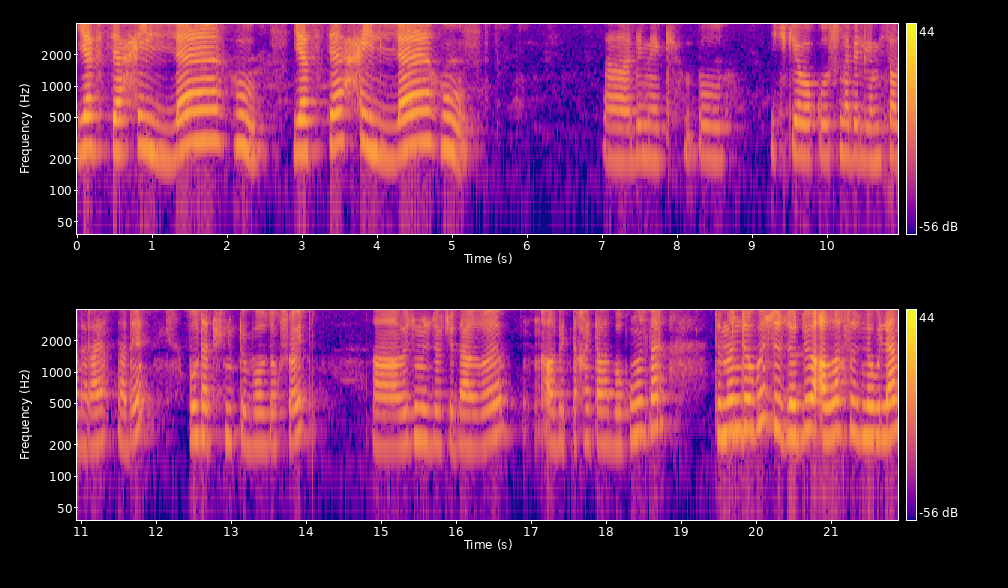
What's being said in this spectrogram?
евсахиллаху евсахиллаху демек бул ички окулушуна берилген мисалдар аяктады бул да түшүнүктүү болду окшойт. Өзүңүздөрчү дагы албетте кайталап окуңуздар. Төмөндөгү сөздөрдү аллах сөзүндөгү лям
